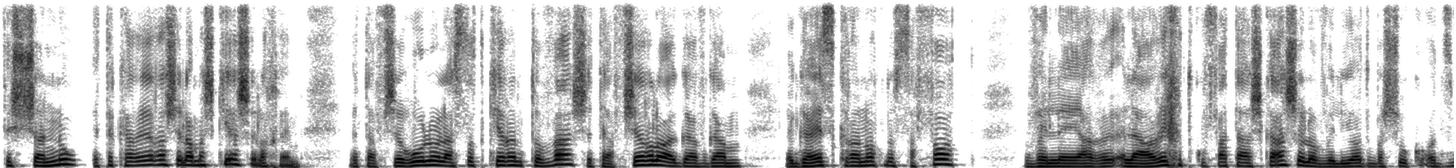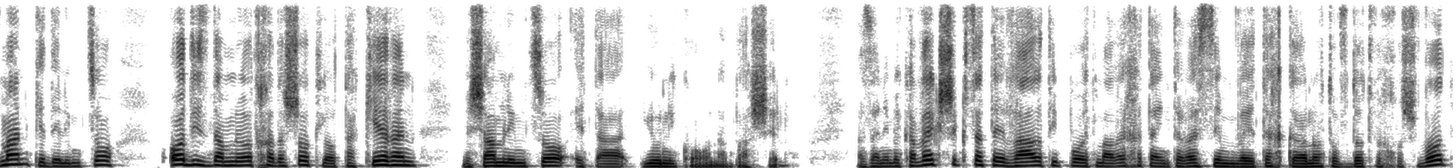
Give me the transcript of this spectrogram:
תשנו את הקריירה של המשקיע שלכם ותאפשרו לו לעשות קרן טובה שתאפשר לו אגב גם לגייס קרנות נוספות ולהאריך את תקופת ההשקעה שלו ולהיות בשוק עוד זמן כדי למצוא עוד הזדמנויות חדשות לאותה קרן ושם למצוא את היוניקורן הבא שלו. אז אני מקווה שקצת הבהרתי פה את מערכת האינטרסים ואת איך קרנות עובדות וחושבות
